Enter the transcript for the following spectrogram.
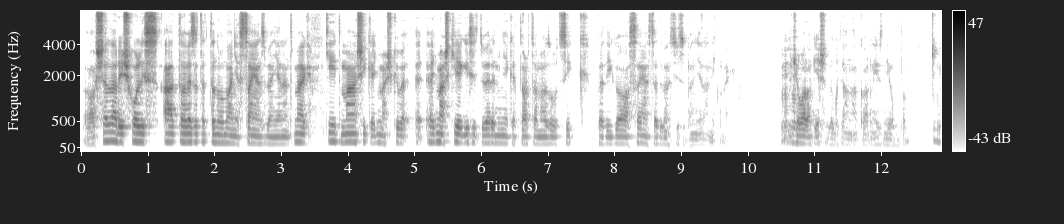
A Scheller és Hollis által vezetett tanulmány a Science-ben jelent meg, két másik egymás, köve, egymás kiegészítő eredményeket tartalmazó cikk pedig a Science Advances-ben jelenik meg. Uh-huh. Hogyha valaki esetleg utána akar nézni jobban. Mhm.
